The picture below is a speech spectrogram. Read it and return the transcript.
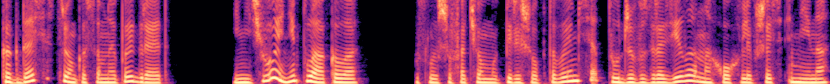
«Когда сестренка со мной поиграет?» И ничего я не плакала. Услышав, о чем мы перешептываемся, тут же возразила, нахохлившись, Нина.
